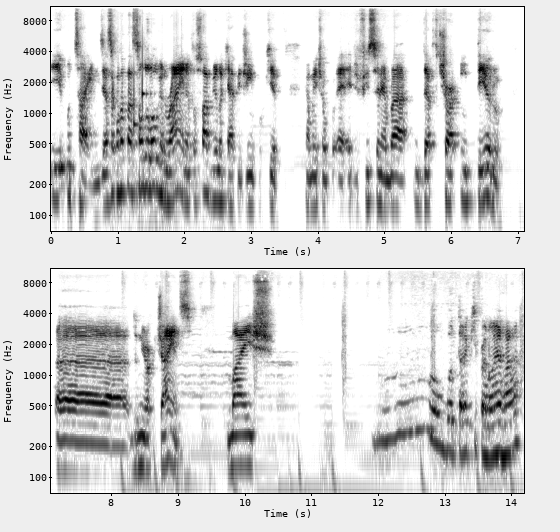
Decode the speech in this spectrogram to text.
e o Titans. E essa contratação do Logan Ryan, eu tô só abrindo aqui rapidinho, porque realmente é, é difícil lembrar o depth chart inteiro uh, do New York Giants, mas vou botar aqui para não errar.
